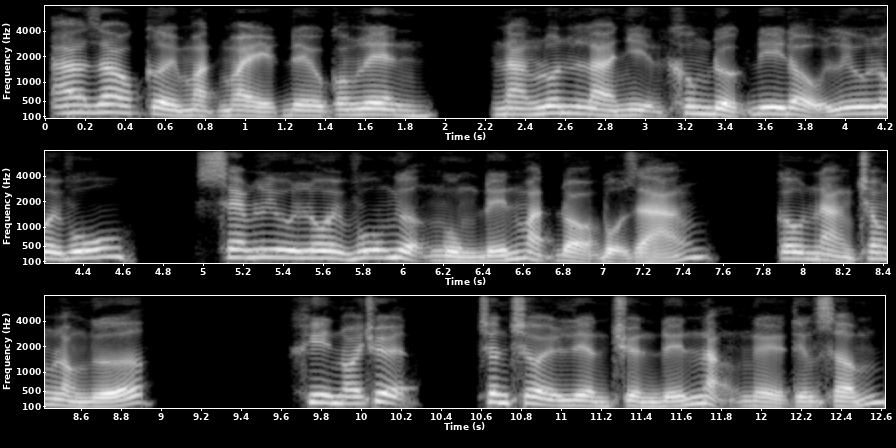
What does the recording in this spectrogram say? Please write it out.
A Giao cười mặt mày đều cong lên, nàng luôn là nhịn không được đi đậu lưu lôi vũ, xem lưu lôi vũ ngượng ngùng đến mặt đỏ bộ dáng, câu nàng trong lòng ngứa. Khi nói chuyện, chân trời liền truyền đến nặng nề tiếng sấm.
